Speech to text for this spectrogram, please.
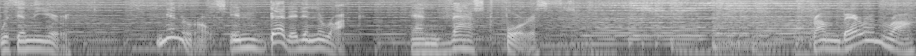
within the earth, minerals embedded in the rock, and vast forests. From barren rock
